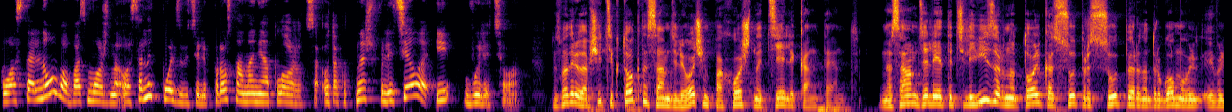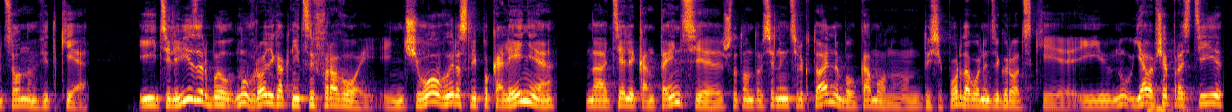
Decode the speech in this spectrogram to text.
У остального, возможно, у остальных пользователей просто она не отложится. Вот так вот, знаешь, полетела и вылетела. Ну смотри, вообще ТикТок на самом деле очень похож на телеконтент. На самом деле это телевизор, но только супер-супер на другом эволюционном витке. И телевизор был, ну, вроде как не цифровой. И ничего, выросли поколения, на телеконтенте, что-то он там сильно интеллектуальный был, come on, он до сих пор довольно дегродский. И, ну, я вообще, прости,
